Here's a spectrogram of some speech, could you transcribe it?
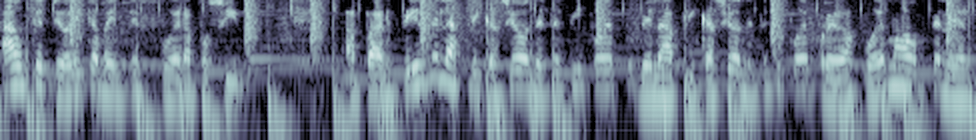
aunque teóricamente fuera posible. A partir de la aplicación de este tipo de, la aplicación de este tipo de pruebas podemos obtener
